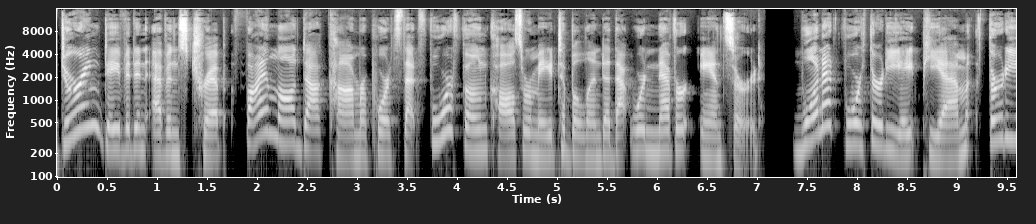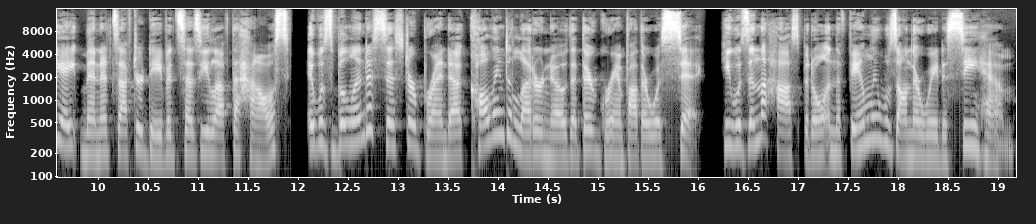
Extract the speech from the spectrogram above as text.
During David and Evan's trip, FindLaw.com reports that four phone calls were made to Belinda that were never answered. One at 4:38 p.m., 38 minutes after David says he left the house, it was Belinda's sister Brenda calling to let her know that their grandfather was sick. He was in the hospital and the family was on their way to see him.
